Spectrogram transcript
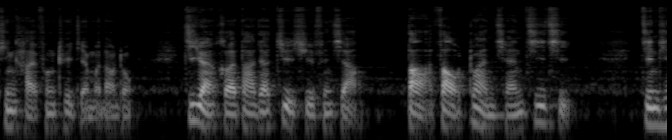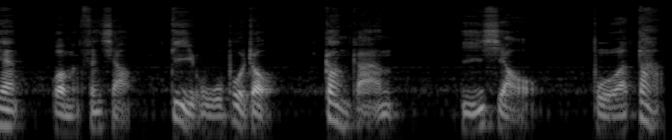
《听海风吹》节目当中，机远和大家继续分享打造赚钱机器。今天我们分享第五步骤：杠杆，以小博大。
